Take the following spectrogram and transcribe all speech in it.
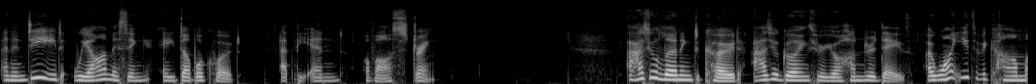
And indeed, we are missing a double quote at the end of our string. As you're learning to code, as you're going through your 100 days, I want you to become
